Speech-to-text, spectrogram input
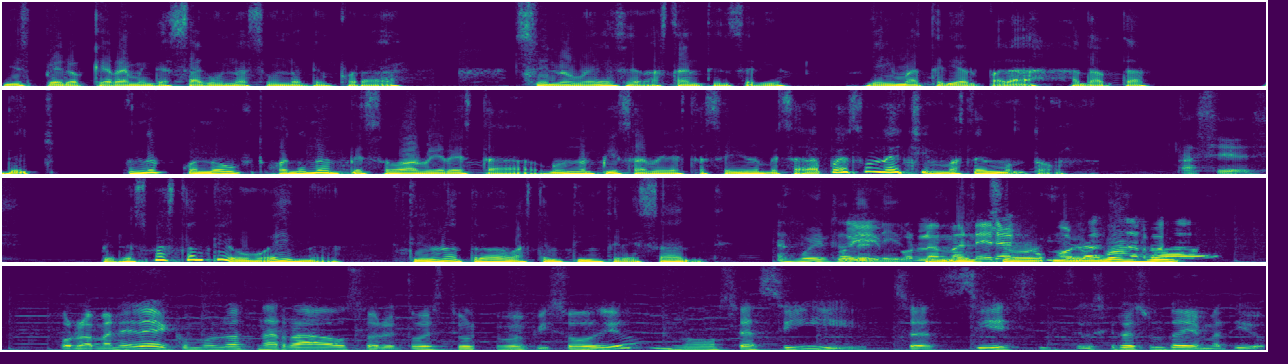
Yo espero que realmente se haga una segunda temporada. Se lo merece bastante, en serio. Y hay material para adaptar. De hecho, uno- cuando, cuando uno empezó a ver esta, cuando uno empieza a ver esta serie, empezar a aparecer una bastante un montón. Así es. Pero es bastante buena. Tiene una trama bastante interesante. Es muy Oye, entretenido. por la De manera hecho, como lo World por la manera de cómo lo has narrado, sobre todo este último episodio, no, o sea, sí, o sea, sí, sí, sí resulta llamativo.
